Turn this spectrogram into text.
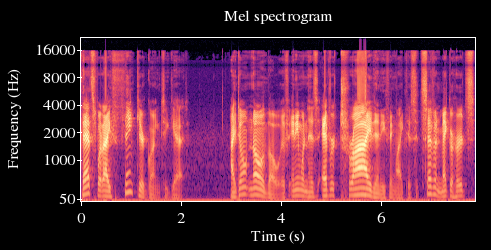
That's what I think you're going to get. I don't know, though, if anyone has ever tried anything like this. At 7 megahertz,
